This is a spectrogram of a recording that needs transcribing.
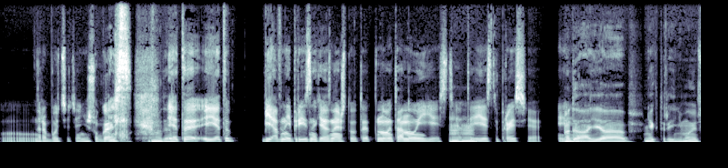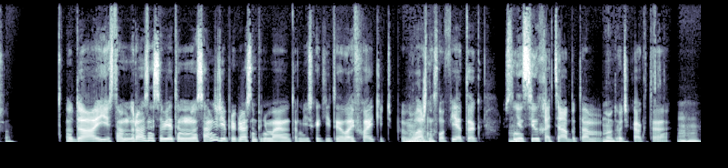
на работе тебя не шугались. Ну, да. это, и это явный признак, я знаю, что вот это, ну, это оно и есть. Mm-hmm. Это и есть депрессия. И... Ну да, я... некоторые не моются. Ну да, есть там разные советы, но на самом деле я прекрасно понимаю, там есть какие-то лайфхаки, типа ну, влажных если mm. нет сил хотя бы там ну, хоть да. как-то. Угу.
